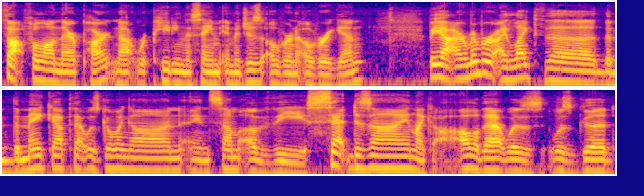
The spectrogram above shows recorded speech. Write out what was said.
Thoughtful on their part, not repeating the same images over and over again. But yeah, I remember I liked the, the, the makeup that was going on and some of the set design, like all of that was was good.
